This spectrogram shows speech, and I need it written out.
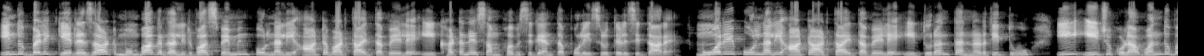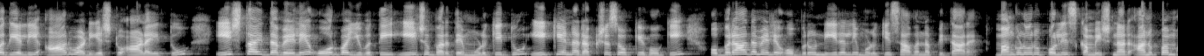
ಇಂದು ಬೆಳಿಗ್ಗೆ ರೆಸಾರ್ಟ್ ಮುಂಭಾಗದಲ್ಲಿರುವ ಸ್ವಿಮ್ಮಿಂಗ್ ಪೂಲ್ನಲ್ಲಿ ಆಟವಾಡ್ತಾ ಇದ್ದ ವೇಳೆ ಈ ಘಟನೆ ಸಂಭವಿಸಿದೆ ಅಂತ ಪೊಲೀಸರು ತಿಳಿಸಿದ್ದಾರೆ. ಮೂವರೇ ಪೂಲ್ನಲ್ಲಿ ಆಟ ಆಡ್ತಾ ಇದ್ದ ವೇಳೆ ಈ ದುರಂತ ನಡೆದಿದ್ದು, ಈ ಈಜುಕೊಳ ಒಂದು ಬದಿಯಲ್ಲಿ ಆರು ಅಡಿಯಷ್ಟು ಆಳ ಇತ್ತು. ಈಜ್ತಾ ಇದ್ದ ವೇಳೆ ಓರ್ವ ಯುವತಿ ಈಜು ಬರದೆ ಮುಳುಗಿದ್ದು, ಈಕೆಯನ್ನ ರಕ್ಷಿಸೋಕೆ ಹೋಗಿ ಒಬ್ಬರಾದ ಮೇಲೆ ಒಬ್ಬರು ನೀರಲ್ಲಿ ಮುಳುಗಿ ಸಾವನ್ನಪ್ಪಿದ್ದಾರೆ. ಮಂಗಳೂರು ಪೊಲೀಸ್ ಕಮಿಷನರ್ ಅನುಪಮ್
